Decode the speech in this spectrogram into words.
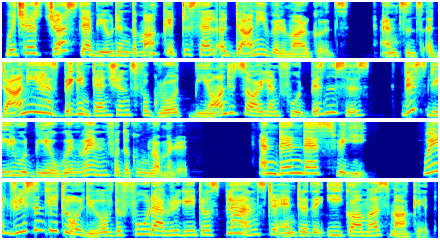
which has just debuted in the market to sell Adani Wilmar goods. And since Adani has big intentions for growth beyond its oil and food businesses, this deal would be a win win for the conglomerate. And then there's Swiggy. We had recently told you of the food aggregator's plans to enter the e commerce market.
